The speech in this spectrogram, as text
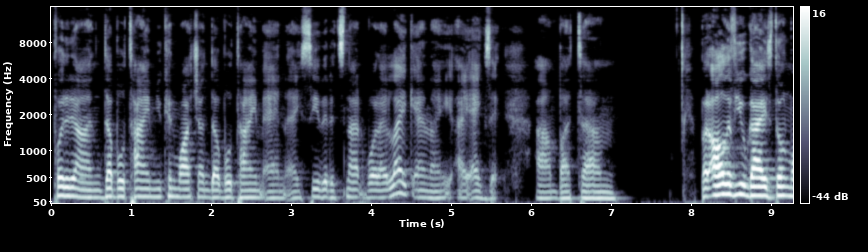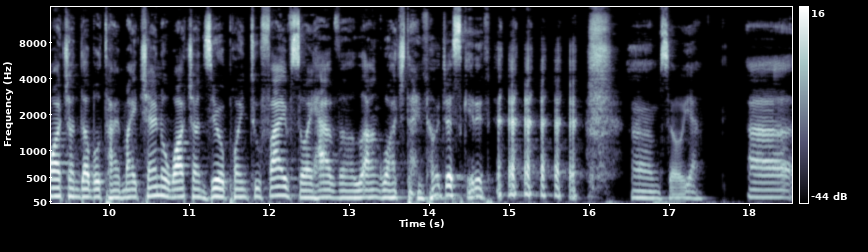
put it on double time. You can watch on double time, and I see that it's not what I like, and I, I exit. Um, but um, but all of you guys don't watch on double time. My channel watch on 0.25, so I have a long watch time. No, just kidding. um, so yeah uh,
